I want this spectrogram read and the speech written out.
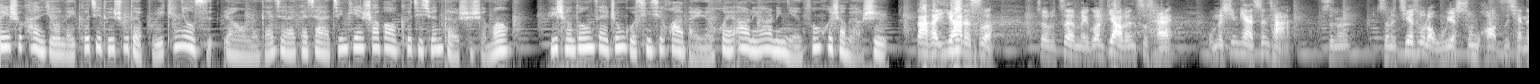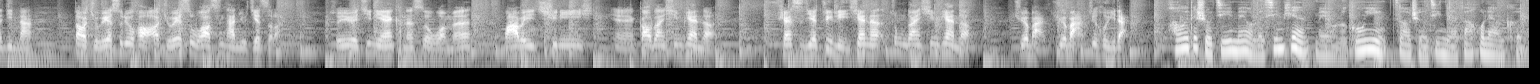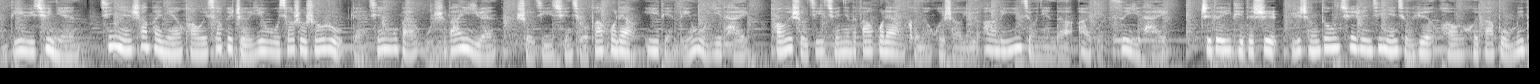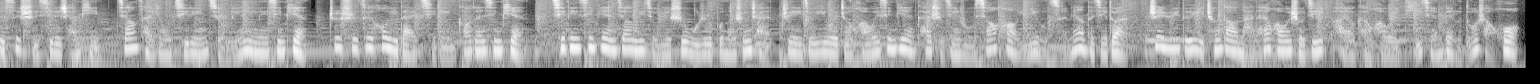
欢迎收看由雷科技推出的 Breaking News，让我们赶紧来看下今天刷爆科技圈的是什么。余承东在中国信息化百人会二零二零年峰会上表示，但很遗憾的是，这这美国的第二轮制裁，我们的芯片生产只能只能接受了五月十五号之前的订单，到九月十六号啊九月十五号生产就截止了，所以今年可能是我们华为、麒麟嗯高端芯片的全世界最领先的终端芯片的绝版绝版最后一代。华为的手机没有了芯片，没有了供应，造成今年发货量可能低于去年。今年上半年，华为消费者业务销售收入两千五百五十八亿元，手机全球发货量一点零五亿台，华为手机全年的发货量可能会少于二零一九年的二点四亿台。值得一提的是，余承东确认，今年九月华为会发布 Mate 四十系列产品，将采用麒麟九零零零芯片，这是最后一代麒麟高端芯片。麒麟芯片将于九月十五日不能生产，这也就意味着华为芯片开始进入消耗已有存量的阶段。至于得以撑到哪台华为手机，还要看华为提前备了多少货。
